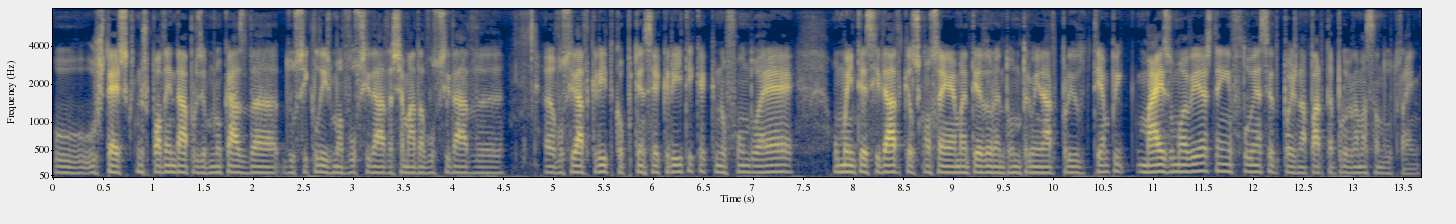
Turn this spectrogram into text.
o- os testes que nos podem dar, por exemplo, no caso da- do ciclismo, a velocidade, a chamada velocidade, a velocidade crítica ou potência crítica, que no fundo é uma intensidade que eles conseguem manter durante um determinado período de tempo e, mais uma vez, tem influência depois na parte da programação do treino.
